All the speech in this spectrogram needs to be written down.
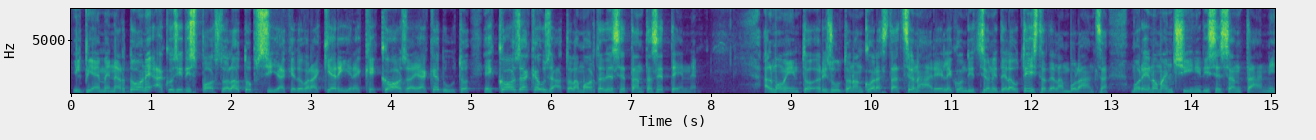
Il PM Nardone ha così disposto l'autopsia che dovrà chiarire che cosa è accaduto e cosa ha causato la morte del 77enne. Al momento risultano ancora stazionarie le condizioni dell'autista dell'ambulanza, Moreno Mancini, di 60 anni,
